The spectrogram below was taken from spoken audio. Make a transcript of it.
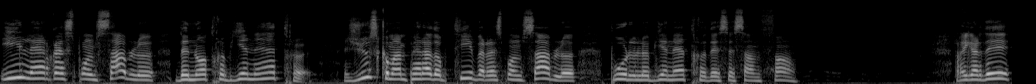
il est responsable de notre bien-être juste comme un père adoptif est responsable pour le bien-être de ses enfants. Regardez,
